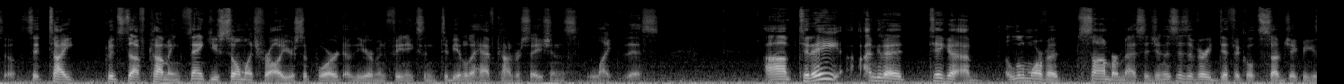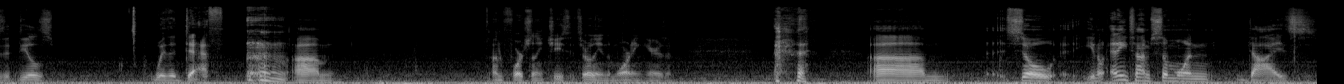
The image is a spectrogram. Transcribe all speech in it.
So sit tight. Good stuff coming. Thank you so much for all your support of the Urban Phoenix and to be able to have conversations like this. Um, today, I'm going to take a, a, little more of a somber message, and this is a very difficult subject because it deals with a death um, unfortunately, geez, it's early in the morning here, isn't it? um, so, you know, anytime someone dies,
